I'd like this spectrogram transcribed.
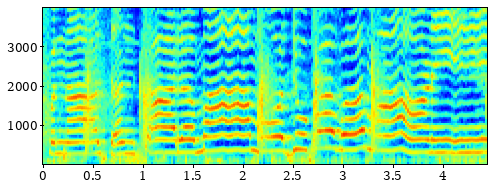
આપના સંસારમાં મોજું પવ માણી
